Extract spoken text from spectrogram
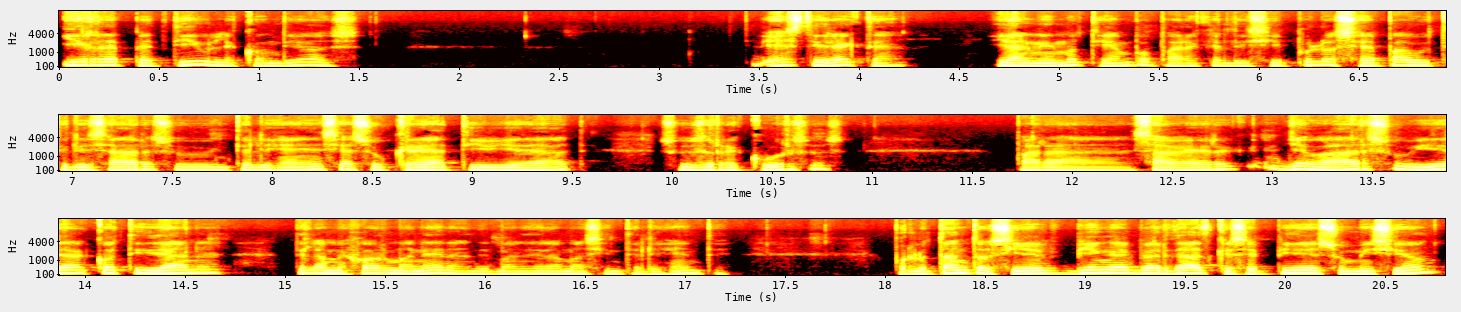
irrepetible con Dios. Es directa, y al mismo tiempo para que el discípulo sepa utilizar su inteligencia, su creatividad, sus recursos para saber llevar su vida cotidiana de la mejor manera, de manera más inteligente. Por lo tanto, si bien es verdad que se pide sumisión,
